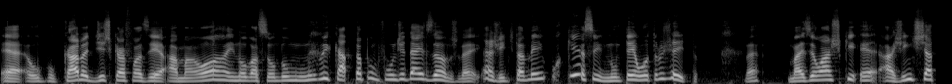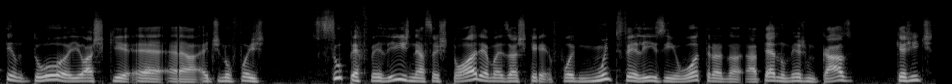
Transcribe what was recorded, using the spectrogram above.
é, o, o cara diz que vai fazer a maior inovação do mundo e capta para um fundo de 10 anos, né? E a gente também, porque assim, não tem outro jeito, né? Mas eu acho que é, a gente já tentou, e eu acho que é, é, a gente não foi super feliz nessa história, mas acho que foi muito feliz em outra, na- até no mesmo caso, que a gente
